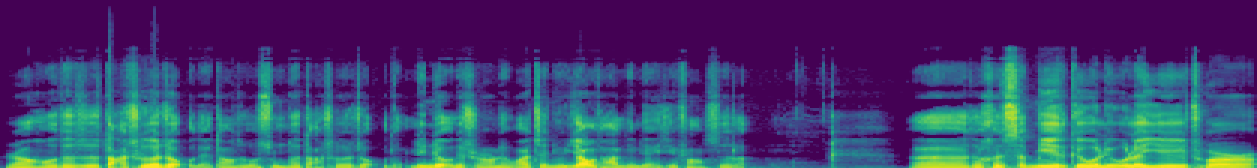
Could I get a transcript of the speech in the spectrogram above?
然后他是打车走的，当时我送他打车走的，临走的时候呢，我还真就要他的联系方式了。呃，他很神秘，给我留了一串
